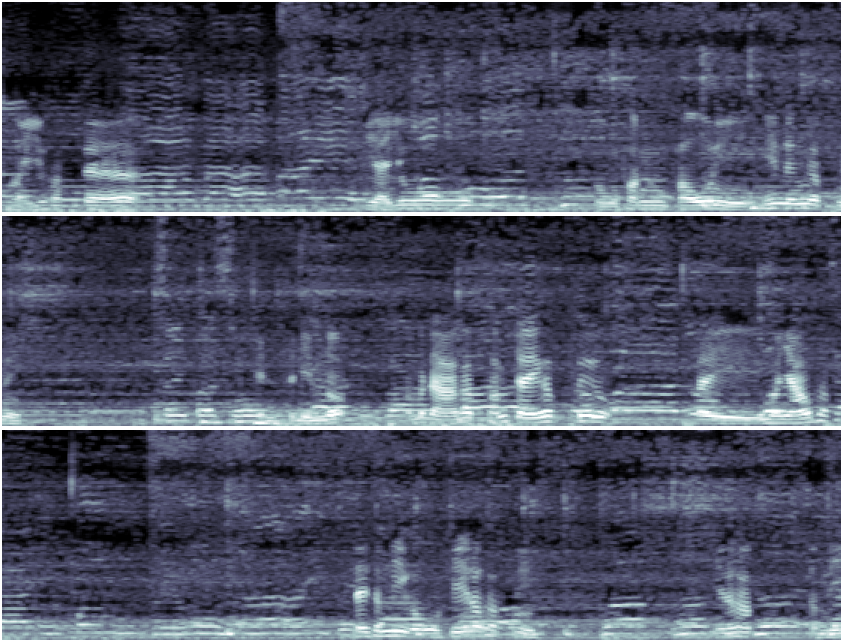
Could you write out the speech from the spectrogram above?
สวยอยู่ครับแต่เสียอยู่ตรงท่อนเตานี่นิดนึงครับนี่เป็นสนิมเนาะธรรมดาครับทำใจครับซื้อใส่หัวเหยาครับได้สำนีก็โอเคแล้วครับนี่นี่นะครับสำนี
